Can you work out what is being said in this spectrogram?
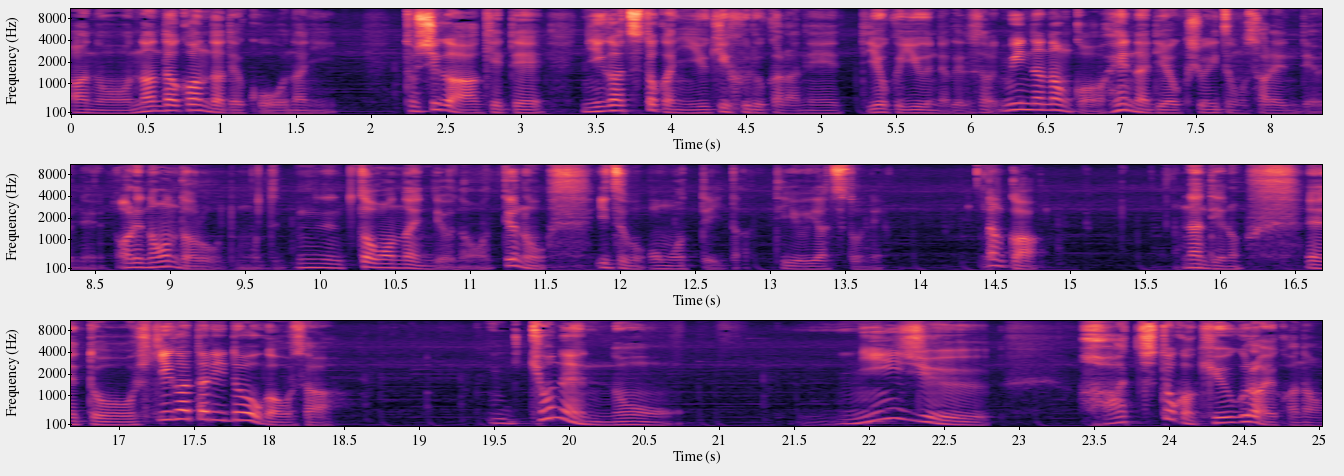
あのなんだかんだでこう何？年が明けて2月とかに雪降るからねってよく言うんだけどさみんななんか変なリアクションいつもされるんだよね。あれなんだろうと思って全然伝わんないんだよなっていうのをいつも思っていたっていうやつとね。なんかなんていうの？えっ、ー、と弾き語り動画をさ去年の28とか9ぐらいかな。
